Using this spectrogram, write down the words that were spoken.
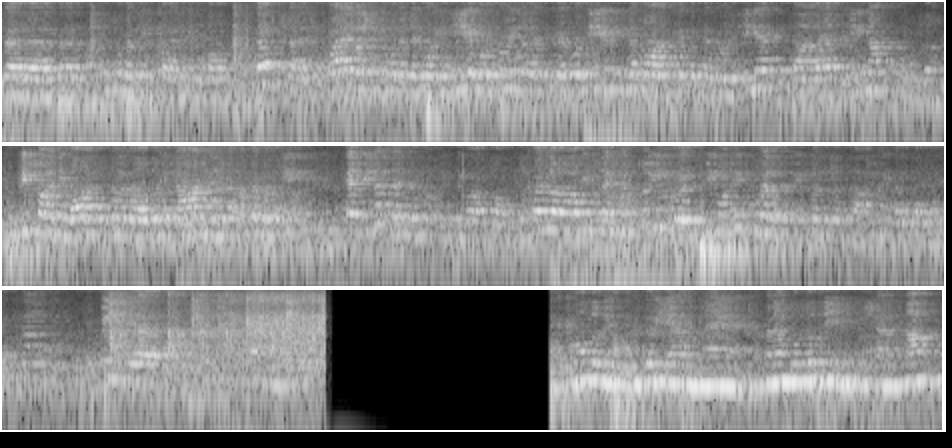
per, per, appunto per l'incontro. Mondo dell'editoria non è, non è un mondo semplice, no?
